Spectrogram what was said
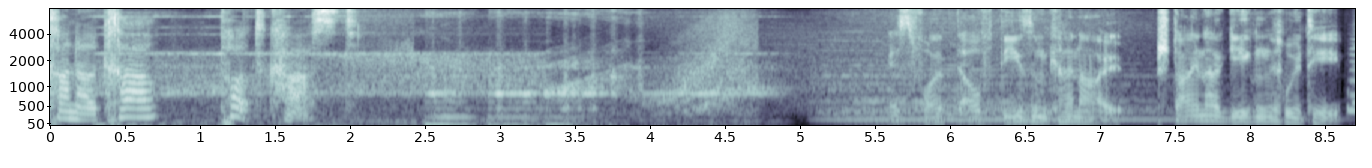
Kanal K Podcast. Es folgt auf diesem Kanal Steiner gegen Rüti.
